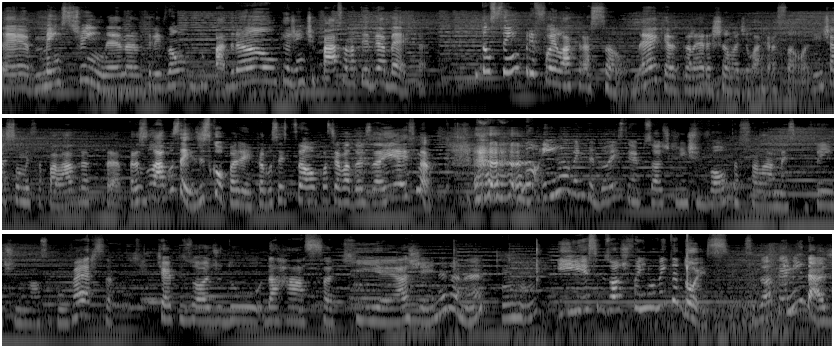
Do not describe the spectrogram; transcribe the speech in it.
é, mainstream, né? Na televisão do padrão que a gente passa na TV aberta. Então sempre foi lacração, né? Que a galera chama de lacração. A gente assume essa palavra pra, pra zoar vocês. Desculpa, gente. Pra vocês que são conservadores aí, é isso mesmo. Não, em 92 tem um episódio que a gente volta a falar mais pra frente na nossa conversa, que é o episódio do, da raça que é a gênera, né? Uhum. E esse episódio foi em 92. Esse episódio tem a minha idade.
